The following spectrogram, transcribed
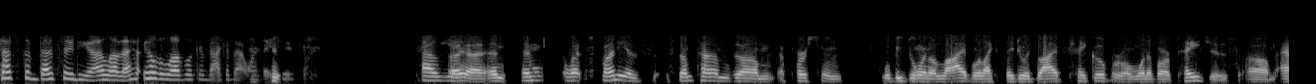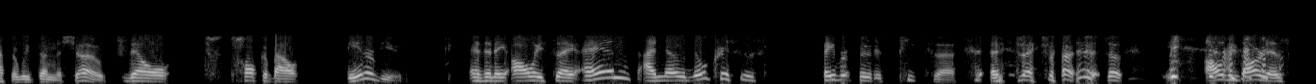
That's the best idea. I love that. He'll love looking back at that one day too. Oh yeah. Oh yeah, and and what's funny is sometimes um a person will be doing a live or like if they do a live takeover on one of our pages um after we've done the show, they'll talk about the interview. And then they always say, and I know Little Chris's favorite food is pizza. And so, so all these artists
